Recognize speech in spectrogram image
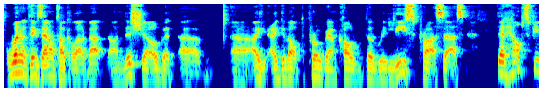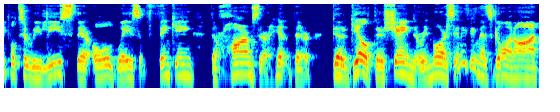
one of the things I don't talk a lot about on this show, but uh, uh, I, I developed a program called the Release Process that helps people to release their old ways of thinking, their harms, their their their guilt, their shame, their remorse, anything that's going on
